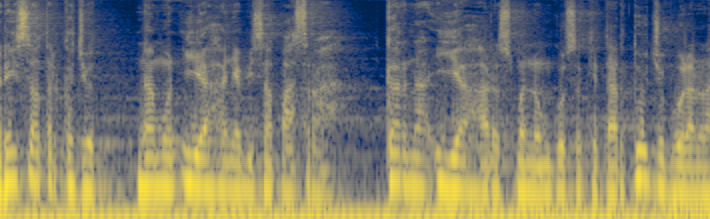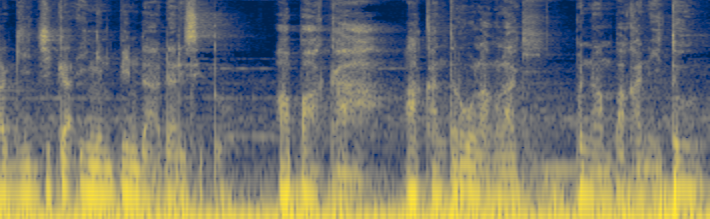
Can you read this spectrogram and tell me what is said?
Risa terkejut, namun ia hanya bisa pasrah karena ia harus menunggu sekitar tujuh bulan lagi jika ingin pindah dari situ. Apakah akan terulang lagi penampakan itu?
